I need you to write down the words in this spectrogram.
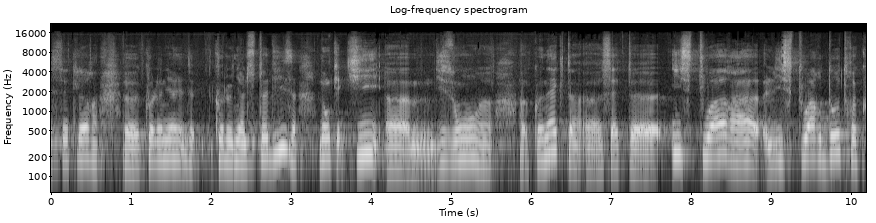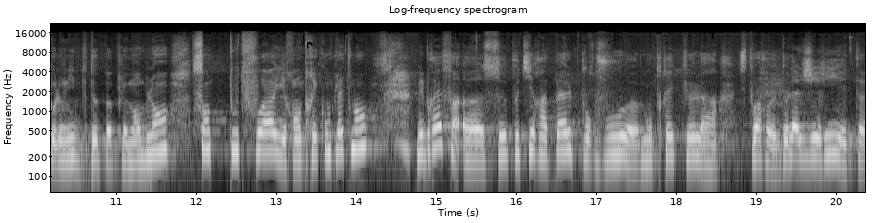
settlers colonial, colonial, studies, donc qui, disons, connectent cette histoire à l'histoire d'autres colonies de peuplement blanc, sans toutefois y rentrer complètement. Mais bref, ce petit rappel pour vous euh, montrer que l'histoire de l'Algérie est euh,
